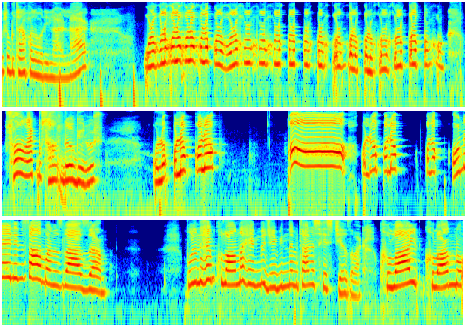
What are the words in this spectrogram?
İşte bu tarafa doğru ilerler. Son olarak bu sandığı görür. Kolok kolok kolok. Aa! Kolok kolok kolok. Onu elinize almanız lazım. Bunun hem kulağında hem de cebinde bir tane ses cihazı var. Kulağı, kulağının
